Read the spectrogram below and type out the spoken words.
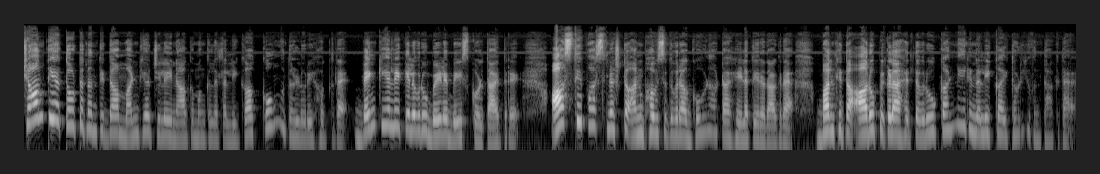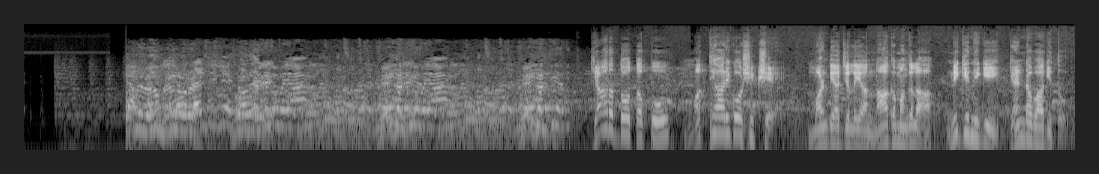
ಶಾಂತಿಯ ತೋಟದಂತಿದ್ದ ಮಂಡ್ಯ ಜಿಲ್ಲೆ ನಾಗಮಂಗಲದಲ್ಲೀಗ ಕೋಮುದಳ್ಳುರಿ ಹೊತ್ತಿದೆ ಬೆಂಕಿಯಲ್ಲಿ ಕೆಲವರು ಬೇಳೆ ಬೇಯಿಸಿಕೊಳ್ತಾ ಇದ್ರೆ ಆಸ್ತಿ ಪಾಸ್ತಿನಷ್ಟು ಅನುಭವಿಸಿದವರ ಗೋಳಾಟ ಹೇಳತೀರದಾಗಿದೆ. ಬಂಧಿತ ಆರೋಪಿಗಳ ಹೆತ್ತವರು ಕಣ್ಣೀರಿನಲ್ಲಿ ಕೈ ತೊಳೆಯುವಂತಾಗಿದೆ. ಯಾರದ್ದೋ ತಪ್ಪು ಮತ್ಯಾರಿಗೋ ಶಿಕ್ಷೆ. ಮಂಡ್ಯ ಜಿಲ್ಲೆಯ ನಾಗಮಂಗಲ ನಿಗಿ ನಿಗಿ ಕೆಂಡವಾಗಿತ್ತು.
